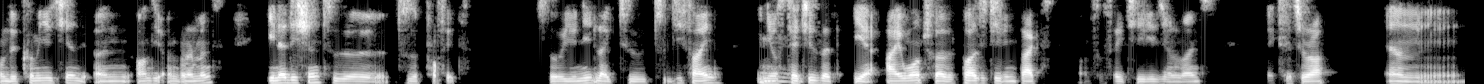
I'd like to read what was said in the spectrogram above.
on the community and, and on the environment, in addition to the, to the profit. So you need like to, to define in your mm. status that, yeah, I want to have a positive impact on society, the environment, etc. And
